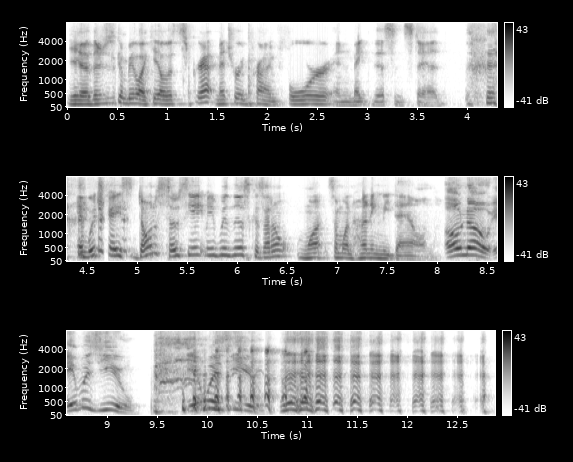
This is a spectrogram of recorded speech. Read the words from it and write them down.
Yeah, they're just going to be like, yeah, let's scrap Metroid Prime 4 and make this instead. In which case, don't associate me with this because I don't want someone hunting me down. oh no, it was you. It was you.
